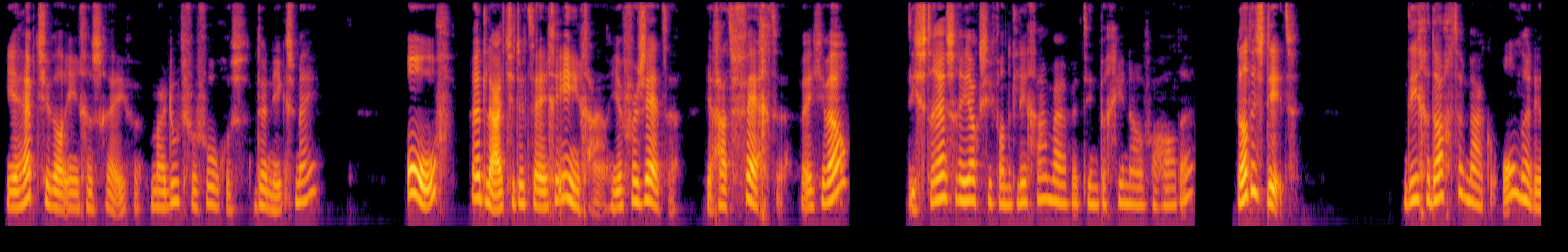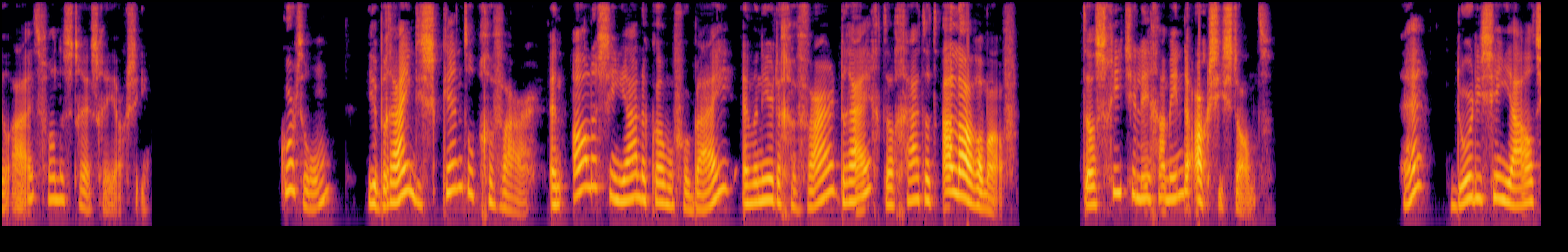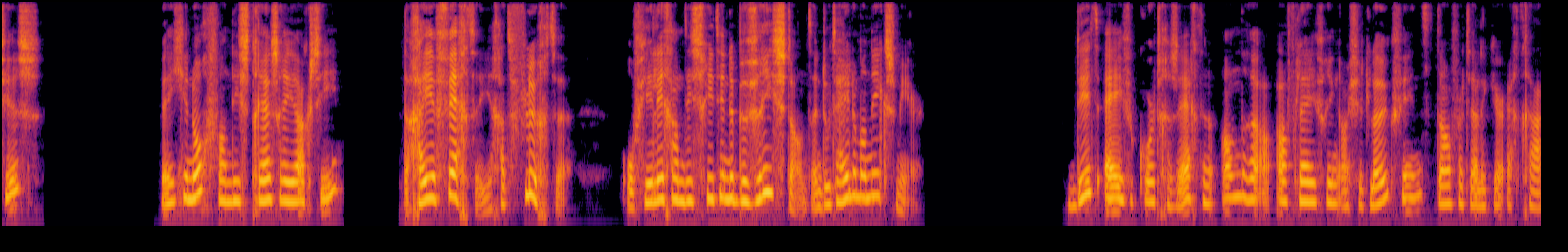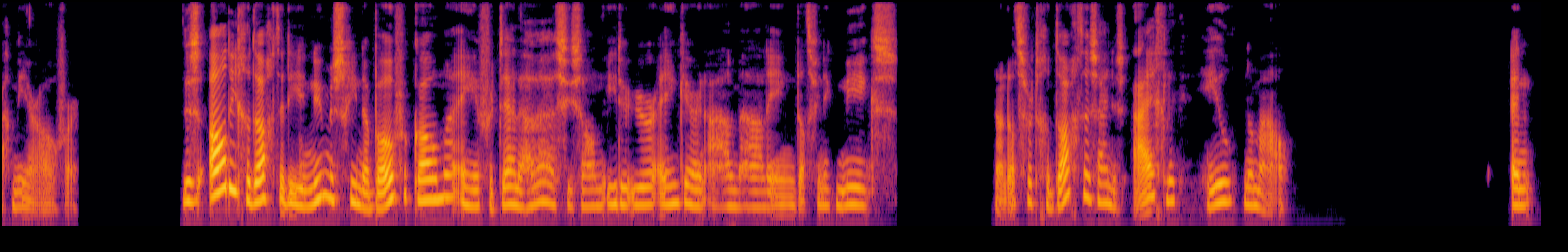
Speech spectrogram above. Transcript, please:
Je hebt je wel ingeschreven, maar doet vervolgens er niks mee. Of het laat je er tegen ingaan, je verzetten. Je gaat vechten, weet je wel? Die stressreactie van het lichaam, waar we het in het begin over hadden, dat is dit. Die gedachten maken onderdeel uit van de stressreactie. Kortom, je brein die scant op gevaar en alle signalen komen voorbij en wanneer de gevaar dreigt, dan gaat het alarm af. Dan schiet je lichaam in de actiestand. Hè? Door die signaaltjes. Weet je nog van die stressreactie? Dan ga je vechten, je gaat vluchten. Of je lichaam die schiet in de bevriesstand en doet helemaal niks meer. Dit even kort gezegd, een andere aflevering als je het leuk vindt, dan vertel ik er echt graag meer over. Dus al die gedachten die je nu misschien naar boven komen en je vertellen, Suzanne, ieder uur één keer een ademhaling, dat vind ik niks. Nou, dat soort gedachten zijn dus eigenlijk heel normaal. En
